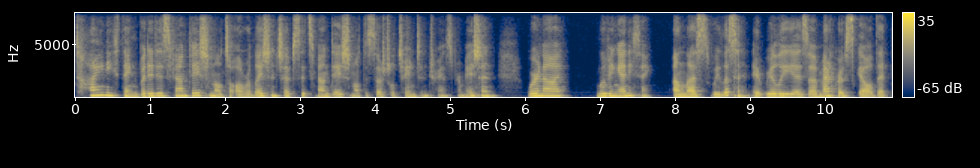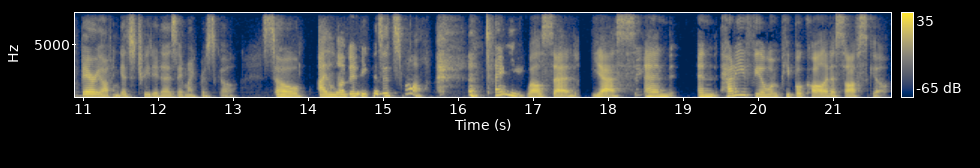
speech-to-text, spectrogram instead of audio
tiny thing but it is foundational to all relationships it's foundational to social change and transformation we're not moving anything unless we listen it really is a macro skill that very often gets treated as a micro skill. so i love it because it's small tiny. Well said. Yes. And and how do you feel when people call it a soft skill?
